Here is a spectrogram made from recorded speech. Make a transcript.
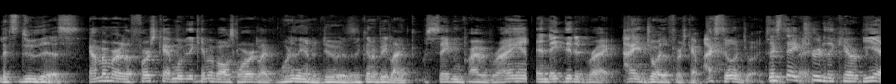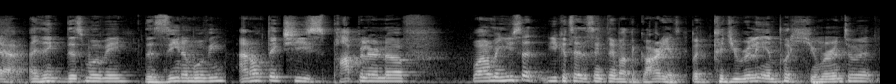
let's do this. I remember the first Cap movie that came up. I was worried, like, what are they going to do? Is it going to be like Saving Private Ryan? And they did it right. I enjoy the first Cap. I still enjoy it. They stay true to the character. Yeah, I think this movie, the Xena movie, I don't think she's popular enough. Well, I mean, you said you could say the same thing about the Guardians, but could you really input humor into it?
